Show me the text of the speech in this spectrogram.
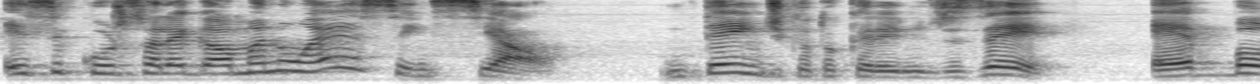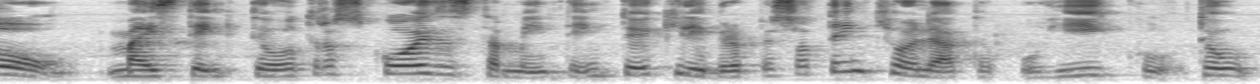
esse curso é legal, mas não é essencial. Entende o que eu tô querendo dizer? É bom, mas tem que ter outras coisas também, tem que ter equilíbrio. A pessoa tem que olhar teu currículo, teu,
